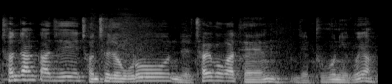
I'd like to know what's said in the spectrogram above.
천장까지 전체적으로 이제 철거가 된 이제 부분이고요.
